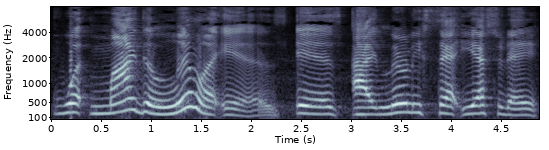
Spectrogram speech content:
what my dilemma is is I literally sat yesterday,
